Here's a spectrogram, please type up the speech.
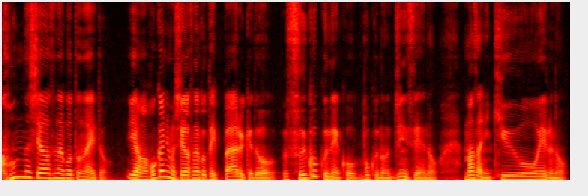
こんな幸せなことないと。いや他にも幸せなこといっぱいあるけどすごくねこう僕の人生のまさに QOL の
